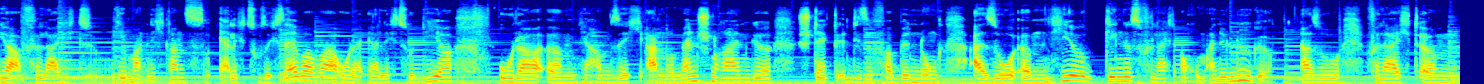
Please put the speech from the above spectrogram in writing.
ja vielleicht jemand nicht ganz ehrlich zu sich selber war oder ehrlich zu dir oder ähm, hier haben sich andere Menschen reingesteckt in diese Verbindung. Also ähm, hier ging es vielleicht auch um eine Lüge. Also vielleicht ähm,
